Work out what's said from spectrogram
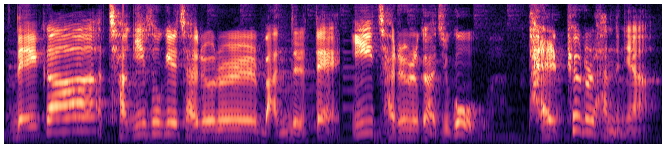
내가 자기소개 자료를 만들 때 이 자료를 가지고 발표를 하느냐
